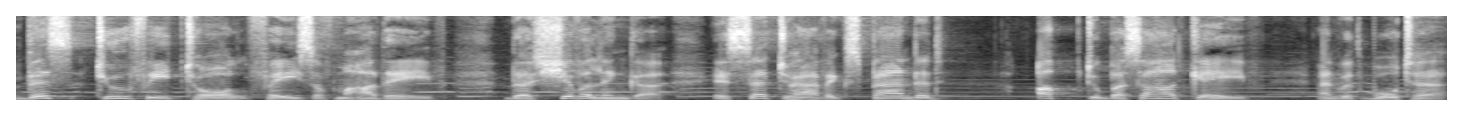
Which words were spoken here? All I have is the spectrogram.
This two feet tall face of Mahadev, the Shivalinga, is said to have expanded up to Basaha cave and with water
